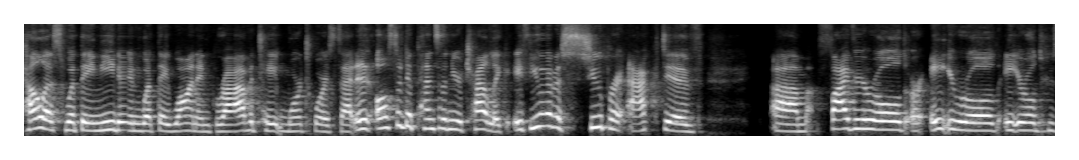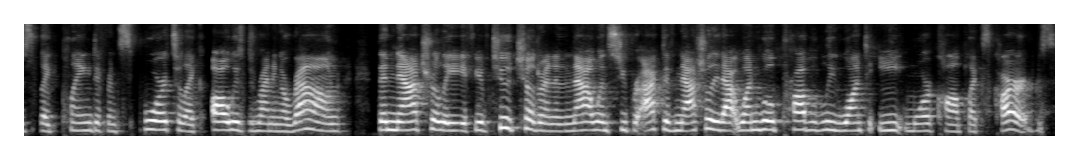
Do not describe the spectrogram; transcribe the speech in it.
tell us what they need and what they want and gravitate more towards that. And it also depends on your child. Like if you have a super active um, five year old or eight year old, eight year old who's like playing different sports or like always running around, then naturally, if you have two children and that one's super active, naturally that one will probably want to eat more complex carbs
